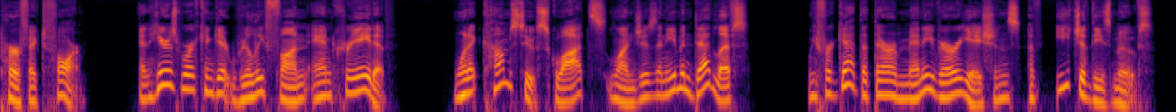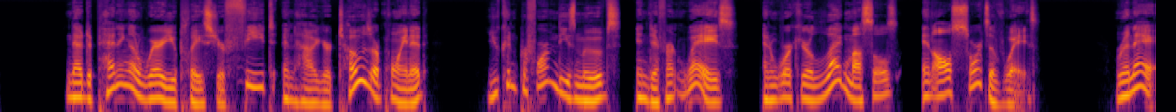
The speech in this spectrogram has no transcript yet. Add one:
perfect form. And here's where it can get really fun and creative. When it comes to squats, lunges, and even deadlifts, we forget that there are many variations of each of these moves. Now, depending on where you place your feet and how your toes are pointed, you can perform these moves in different ways and work your leg muscles in all sorts of ways. Renee,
